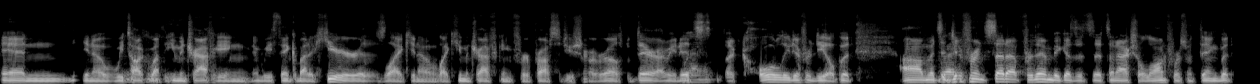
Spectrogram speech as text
And you know, we talk about the human trafficking, and we think about it here as like you know, like human trafficking for prostitution or whatever else. But there, I mean, it's right. a totally different deal. But um, it's right. a different setup for them because it's it's an actual law enforcement thing. But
